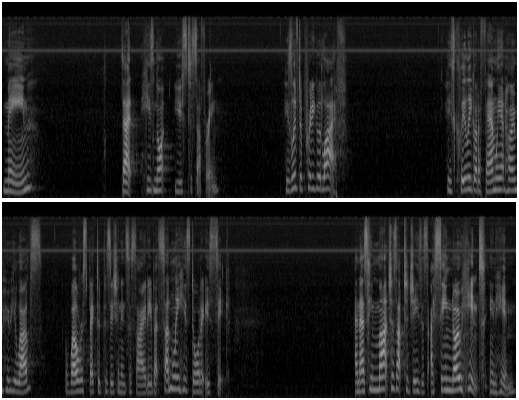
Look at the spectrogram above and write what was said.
mean that he's not used to suffering. He's lived a pretty good life. He's clearly got a family at home who he loves, a well respected position in society, but suddenly his daughter is sick. And as he marches up to Jesus, I see no hint in him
